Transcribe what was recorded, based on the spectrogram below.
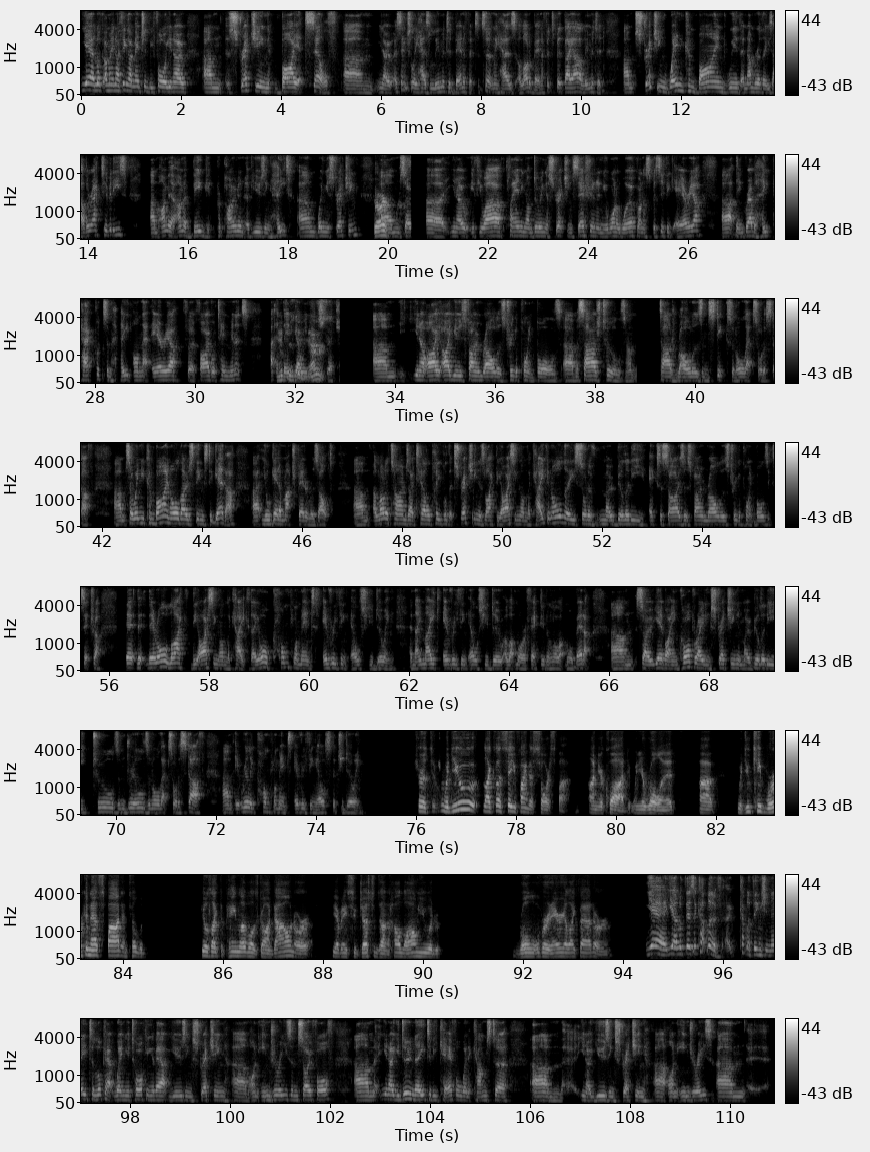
yeah. Look, I mean, I think I mentioned before. You know, um, stretching by itself, um, you know, essentially has limited benefits. It certainly has a lot of benefits, but they are limited. Um, stretching, when combined with a number of these other activities, um, I'm, a, I'm a big proponent of using heat um, when you're stretching. Sure. Um, so, uh, you know, if you are planning on doing a stretching session and you want to work on a specific area, uh, then grab a heat pack, put some heat on that area for five or 10 minutes, uh, and then go into yeah. stretch. Um, you know, I, I use foam rollers, trigger point balls, uh, massage tools, um, massage rollers and sticks and all that sort of stuff. Um, so when you combine all those things together, uh, you'll get a much better result. Um, a lot of times I tell people that stretching is like the icing on the cake, and all these sort of mobility exercises, foam rollers, trigger point balls, etc. They're, they're all like the icing on the cake. They all complement everything else you're doing, and they make everything else you do a lot more effective and a lot more better. Um, so, yeah, by incorporating stretching and mobility tools and drills and all that sort of stuff, um, it really complements everything else that you're doing. Sure. Would you like, let's say you find a sore spot on your quad when you're rolling it, uh, would you keep working that spot until the feels like the pain level has gone down, or do you have any suggestions on how long you would roll over an area like that, or? Yeah, yeah. Look, there's a couple of a couple of things you need to look at when you're talking about using stretching um, on injuries and so forth. Um, you know, you do need to be careful when it comes to um, you know using stretching uh, on injuries. Um,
